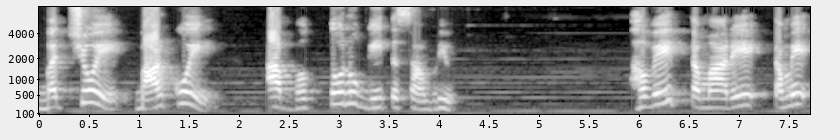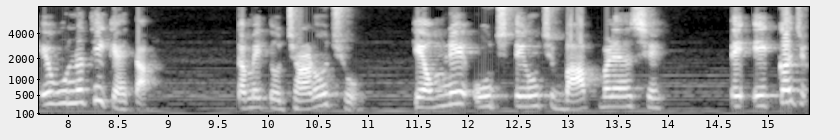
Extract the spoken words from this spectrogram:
બચ્ચોએ બાળકોએ આ ભક્તોનું ગીત સાંભળ્યું હવે તમારે, તમે એવું નથી કહેતા. તમે તો જાણો છો કે અમને ઊંચ તે ઊંચ બાપ મળ્યા છે. તે એક જ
